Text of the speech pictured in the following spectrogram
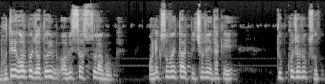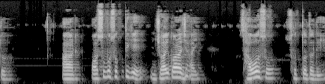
ভূতের গল্প যতই অবিশ্বাস্য লাগুক, অনেক সময় তার পিছনে থাকে দুঃখজনক সত্য। আর অশুভ শক্তিকে জয় করা যায় সাহস ও সত্যতা দিয়ে।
